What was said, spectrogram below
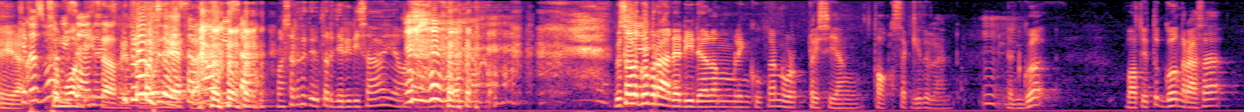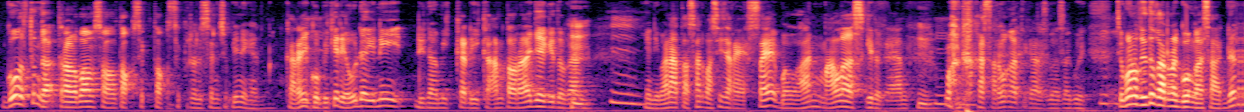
Iya. kita semua, bisa, bisa, semua bisa ya? semua bisa Masa itu tidak terjadi di saya? gue soalnya gue pernah ada di dalam lingkungan workplace yang toxic gitu kan. Dan gue waktu itu gue ngerasa gue tuh nggak terlalu paham soal toxic toxic relationship ini kan. Karena gue pikir ya udah ini dinamika di kantor aja gitu kan. Yang di mana atasan pasti rese, bawahan males gitu kan. Waduh kasar banget ya kasar bahasa gue. Cuman waktu itu karena gue nggak sadar,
